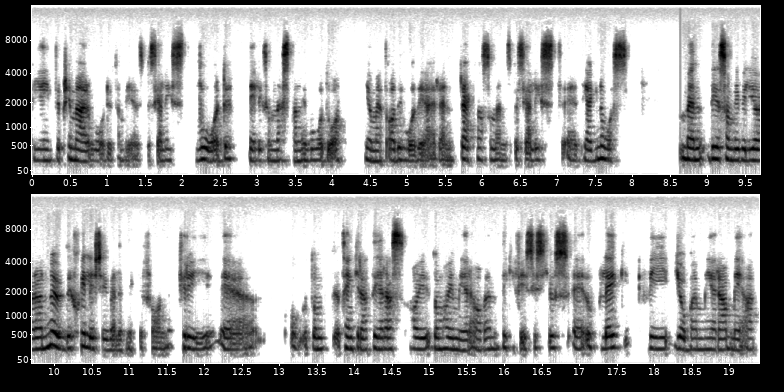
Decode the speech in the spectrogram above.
Vi är inte primärvård utan vi är specialistvård. Det är liksom nästa nivå då i och med att ADHD är en, räknas som en specialistdiagnos. Eh, Men det som vi vill göra nu, det skiljer sig väldigt mycket från Kry. Och de, jag tänker att deras har ju, de har ju mer av en digifysisk upplägg. Vi jobbar mera med att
